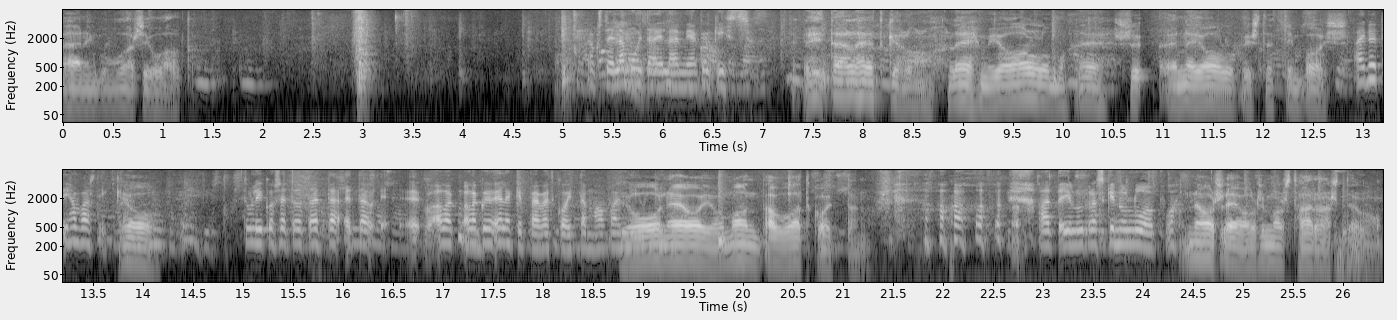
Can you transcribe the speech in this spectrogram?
Vähän niin kuin vuosihuolto. Onko teillä muita eläimiä kuin kissa? Ei tällä hetkellä ole. Lehmi on ollut, mutta ne sy- ennen joulu pistettiin pois. Ai nyt ihan vastikään. Joo, Tuliko se, tuota, että, että alkoi jo eläkepäivät koittamaan vai joo ne on jo monta vuotta koittanut. Että ei ollut raskenut luopua. No se on semmoista harrastelua.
